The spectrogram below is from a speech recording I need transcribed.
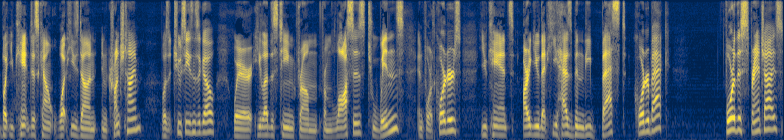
But you can't discount what he's done in crunch time. Was it two seasons ago where he led this team from from losses to wins in fourth quarters? You can't argue that he has been the best quarterback for this franchise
